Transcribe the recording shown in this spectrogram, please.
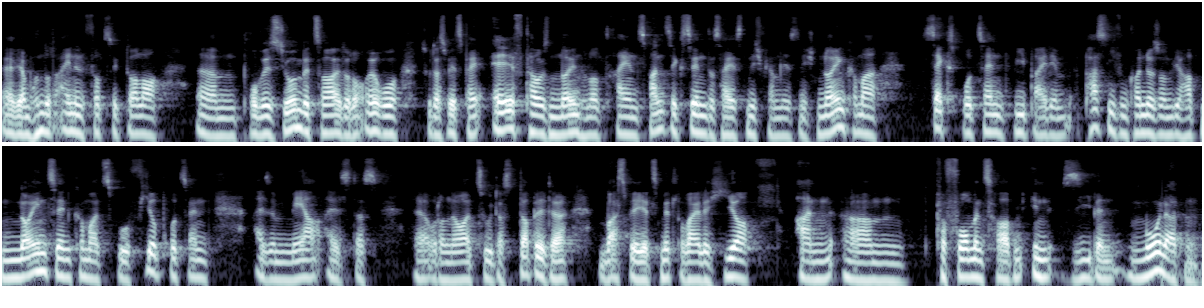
Äh, wir haben 141 Dollar ähm, Provision bezahlt oder Euro, so dass wir jetzt bei 11.923 sind. Das heißt nicht, wir haben jetzt nicht 9,6 Prozent wie bei dem passiven Konto, sondern wir haben 19,24 Prozent, also mehr als das äh, oder nahezu das Doppelte, was wir jetzt mittlerweile hier an ähm, Performance haben in sieben Monaten.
